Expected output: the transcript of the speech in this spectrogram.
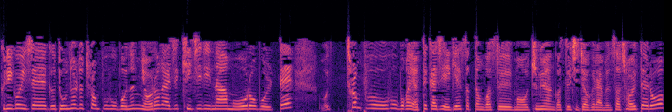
그리고 이제 그 도널드 트럼프 후보는 여러 가지 기질이나 뭐로 볼때 뭐 트럼프 후보가 여태까지 얘기했었던 것을 뭐 중요한 것들 지적을 하면서 절대로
